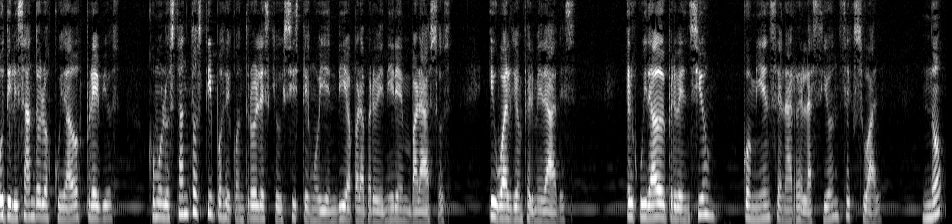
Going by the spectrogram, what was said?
utilizando los cuidados previos, como los tantos tipos de controles que existen hoy en día para prevenir embarazos, igual que enfermedades. El cuidado de prevención comienza en la relación sexual, no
